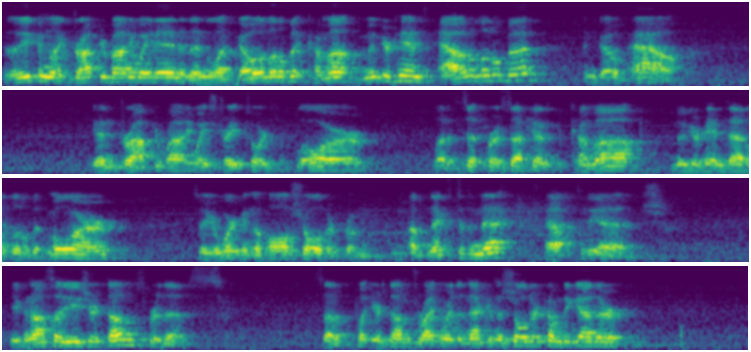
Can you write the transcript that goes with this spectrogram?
So you can like drop your body weight in and then let go a little bit, come up, move your hands out a little bit and go out. Again, drop your body weight straight towards the floor. Let it sit for a second, come up, move your hands out a little bit more. So you're working the whole shoulder from up next to the neck, out to the edge. You can also use your thumbs for this. So put your thumbs right where the neck and the shoulder come together.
